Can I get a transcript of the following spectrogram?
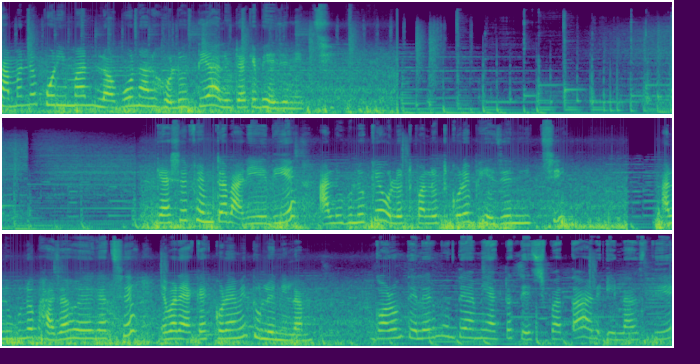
সামান্য পরিমাণ লবণ আর হলুদ দিয়ে আলুটাকে ভেজে নিচ্ছি। গ্যাসের ফ্লেমটা বাড়িয়ে দিয়ে আলুগুলোকে ওলট পালট করে ভেজে নিচ্ছি। আলুগুলো ভাজা হয়ে গেছে, এবার এক এক করে আমি তুলে নিলাম। গরম তেলের মধ্যে আমি একটা তেজপাতা আর এলাচ দিয়ে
